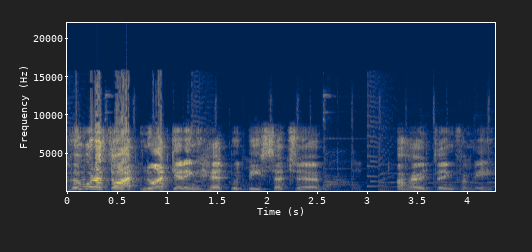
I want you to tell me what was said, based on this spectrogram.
Who would have thought not getting hit would be such a, a hard thing for me?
